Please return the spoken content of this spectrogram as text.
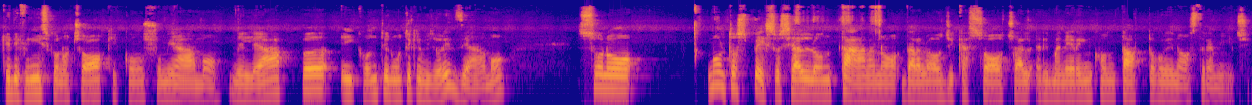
che definiscono ciò che consumiamo nelle app e i contenuti che visualizziamo sono molto spesso si allontanano dalla logica social rimanere in contatto con i nostri amici.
